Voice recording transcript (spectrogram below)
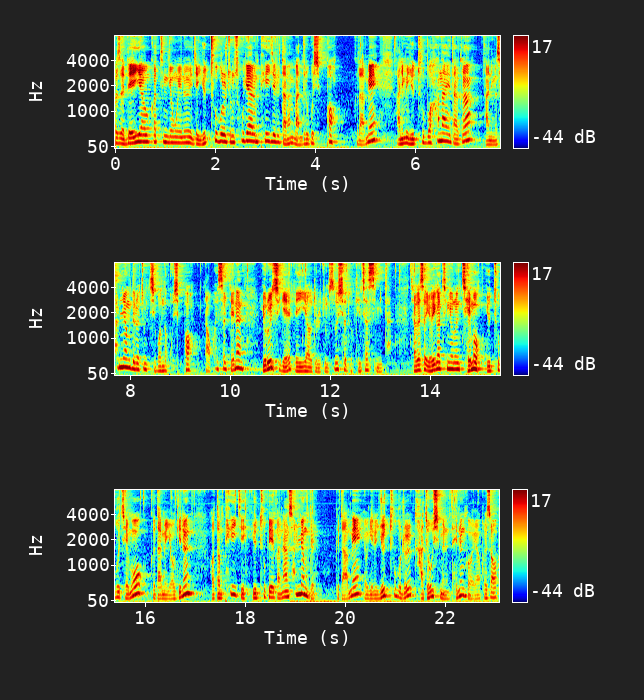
그래서 레이아웃 같은 경우에는 이제 유튜브를 좀 소개하는 페이지를 나는 만들고 싶어. 그 다음에 아니면 유튜브 하나에다가 아니면 설명들을 좀 집어넣고 싶어 라고 했을 때는 이런 식의 레이아웃을 좀 쓰셔도 괜찮습니다. 자 그래서 여기 같은 경우는 제목 유튜브 제목 그 다음에 여기는 어떤 페이지 유튜브에 관한 설명들 그 다음에 여기는 유튜브를 가져오시면 되는 거예요. 그래서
